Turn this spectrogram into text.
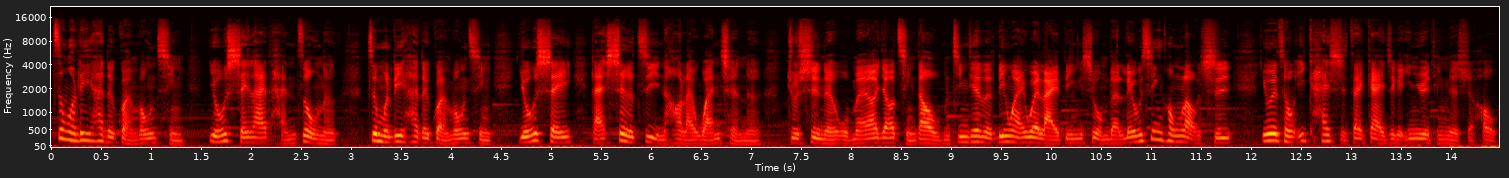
这么厉害的管风琴由谁来弹奏呢？这么厉害的管风琴由谁来设计，然后来完成呢？就是呢，我们要邀请到我们今天的另外一位来宾，是我们的刘新红老师。因为从一开始在盖这个音乐厅的时候，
